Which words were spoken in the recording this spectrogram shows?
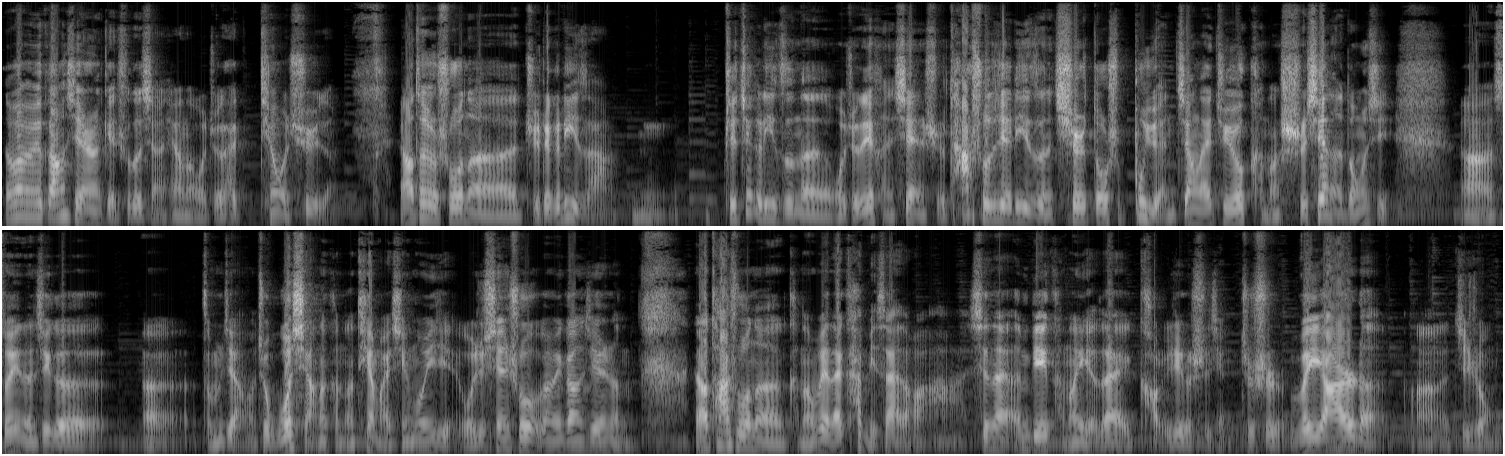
那万维刚先生给出的想象呢，我觉得还挺有趣的。然后他就说呢，举这个例子啊，嗯，这这个例子呢，我觉得也很现实。他说的这些例子呢，其实都是不远将来就有可能实现的东西啊。所以呢，这个呃，怎么讲？就我想的可能天马行空一些。我就先说万维刚先生。然后他说呢，可能未来看比赛的话，哈，现在 NBA 可能也在考虑这个事情，就是 VR 的啊这种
